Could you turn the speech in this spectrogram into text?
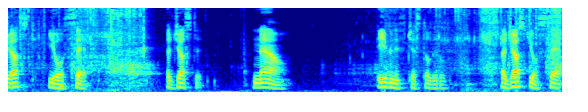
Adjust your set. Adjust it. Now. Even if just a little. Adjust your set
